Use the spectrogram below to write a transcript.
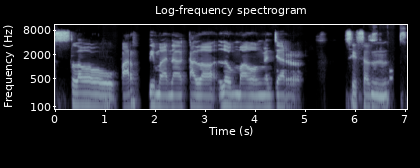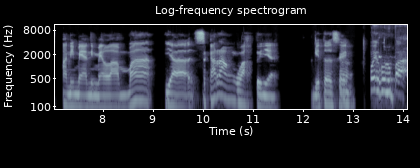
slow part di mana kalau lu mau ngejar season anime-anime lama ya sekarang waktunya. Gitu sih. Oh iya gue lupa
